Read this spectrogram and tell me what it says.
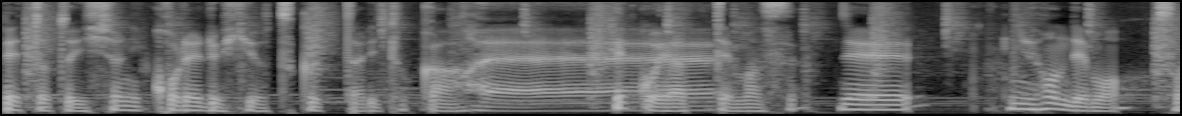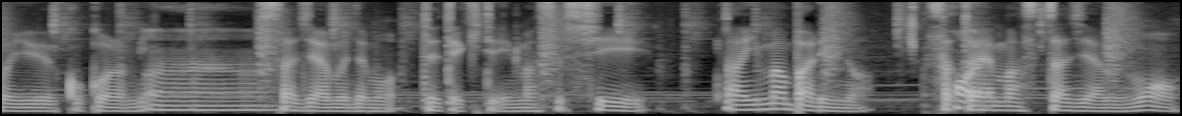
ペットと一緒に来れる日を作ったりとか、結構やってます。で日本でもそういう試み、うん。スタジアムでも出てきていますし、まあ、今治の里山スタジアムも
